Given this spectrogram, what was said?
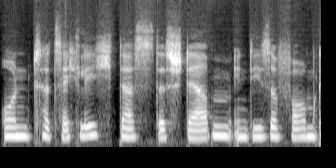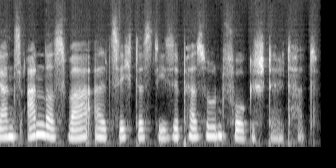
und tatsächlich, dass das Sterben in dieser Form ganz anders war, als sich das diese Person vorgestellt hat.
